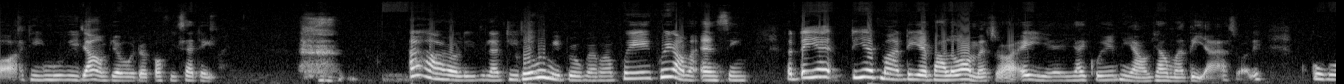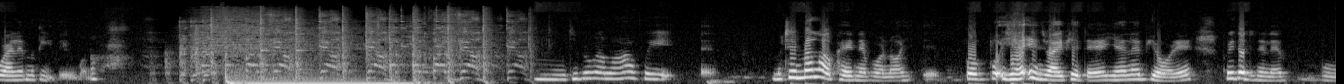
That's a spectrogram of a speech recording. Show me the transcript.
ပါဒီ movie ကြောင်းပြောဖို့အတွက် coffee set date အဲ့ဟာတော့လေဒီလားဒီ day with me program မှာဖွေးဖွေးတော်မှာ unseen တရက်တရက်မှတရက်ဘာလို့ရမလဲဆိုတော့အဲ့ရရိုက်ခွင်းနေအောင်ရောက်မှသိရတာဆိုတော့လေကိုကိုယ်တိုင်လည်းမသိသေးဘူးပေါ့နော်อืมဒီ program မှာဖွေးမထင်မှတ်လောက်ဖဲနေပေါ့နော်ပိုပိုရမ်း enjoy ဖြစ်တယ်ရမ်းလည်းပျော်တယ်ပြည့်တဲ့တင်လည်းဟို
